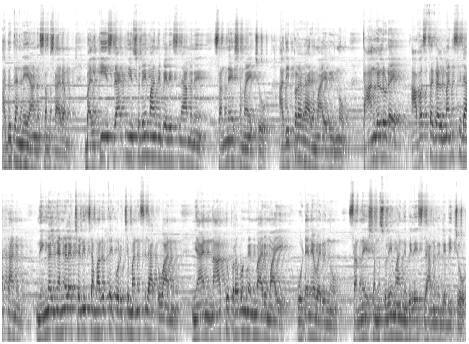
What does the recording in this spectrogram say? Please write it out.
അത് തന്നെയാണ് സംസാരം. ബൽക്കീസ് രാജ്ഞി സുലൈമാൻ നബി അലൈഹി ഇസ്ലാമിന് സന്ദേശം അയച്ചു. അതിപ്രകാരമായിരുന്നു. താങ്കളുടെ അവസ്ഥകൾ മനസ്സിലാക്കാനും നിങ്ങൾ ഞങ്ങളെ ക്ഷണിച്ച മതത്തെക്കുറിച്ച് മനസ്സിലാക്കുവാനും ഞാൻ നാട്ടുപ്രഭുങ്ങന്മാരുമായി ഉടനെ വരുന്നു. സന്ദേശം സുലൈമാൻ നബി അലൈഹി ഇസ്ലാമിന് ലഭിച്ചു.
